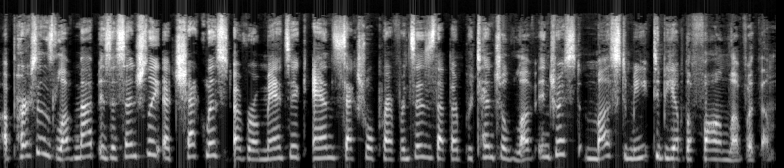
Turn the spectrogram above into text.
A person's love map is essentially a checklist of romantic and sexual preferences that their potential love interest must meet to be able to fall in love with them.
